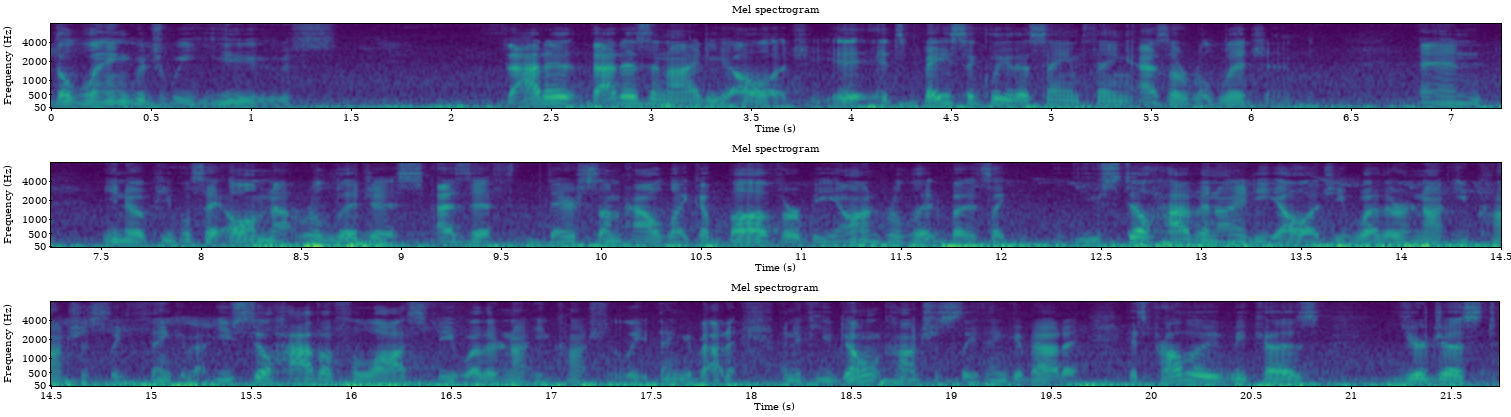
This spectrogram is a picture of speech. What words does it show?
the language we use, that is that is an ideology. It, it's basically the same thing as a religion, and you know people say, "Oh, I'm not religious," as if they're somehow like above or beyond religion. But it's like you still have an ideology, whether or not you consciously think about it. You still have a philosophy, whether or not you consciously think about it. And if you don't consciously think about it, it's probably because you're just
